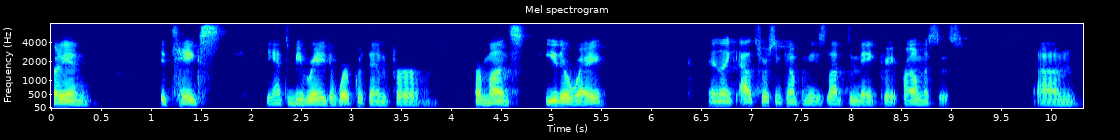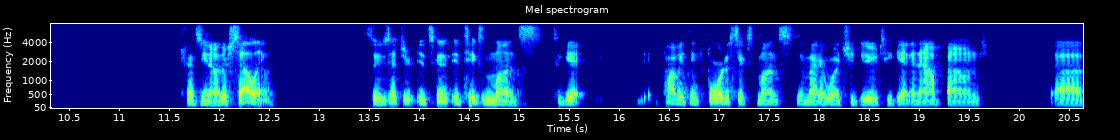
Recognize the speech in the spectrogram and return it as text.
But again, it takes, you have to be ready to work with them for, for months, either way. And like outsourcing companies love to make great promises. Um, because you know they're selling. So you just have to, it's gonna, it takes months to get, probably think four to six months, no matter what you do to get an outbound uh,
